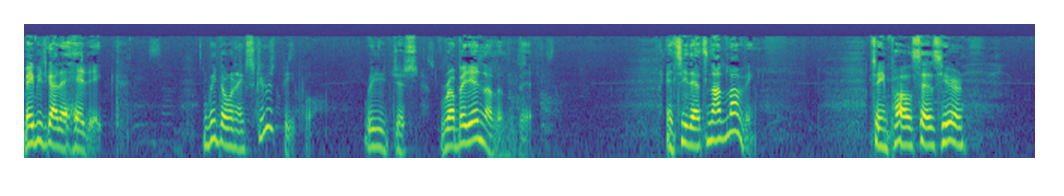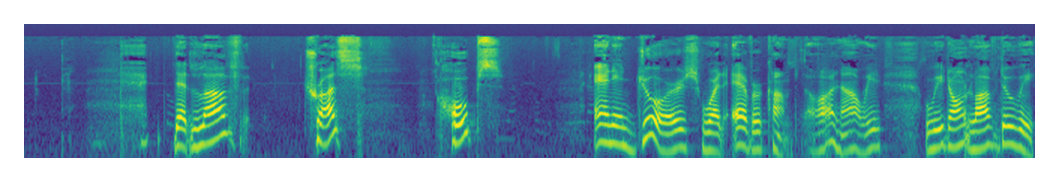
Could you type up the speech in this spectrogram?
maybe he's got a headache. We don't excuse people. We just rub it in a little bit. And see, that's not loving. St. Paul says here, that love trusts, hopes, and endures whatever comes. Oh no, we we don't love, do we?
